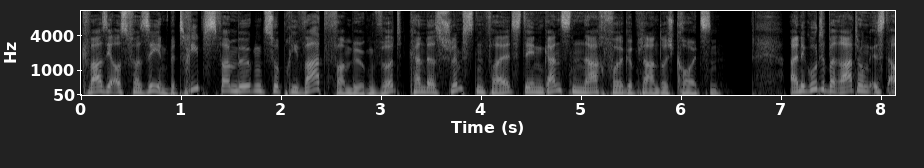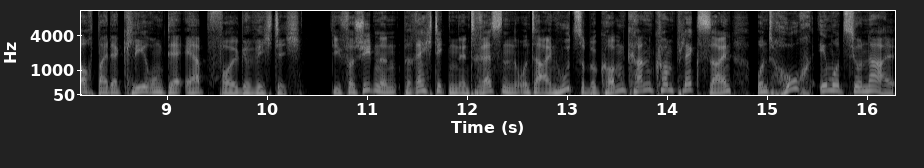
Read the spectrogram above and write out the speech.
quasi aus Versehen Betriebsvermögen zu Privatvermögen wird, kann das schlimmstenfalls den ganzen Nachfolgeplan durchkreuzen. Eine gute Beratung ist auch bei der Klärung der Erbfolge wichtig. Die verschiedenen berechtigten Interessen unter einen Hut zu bekommen, kann komplex sein und hoch emotional.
